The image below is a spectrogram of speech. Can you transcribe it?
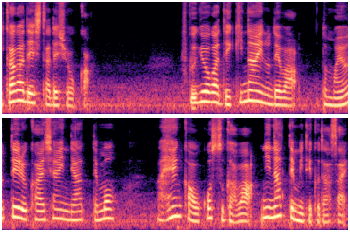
いかがでしたでしょうか？副業ができないのではと迷っている会社員であっても変化を起こす側になってみてください。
